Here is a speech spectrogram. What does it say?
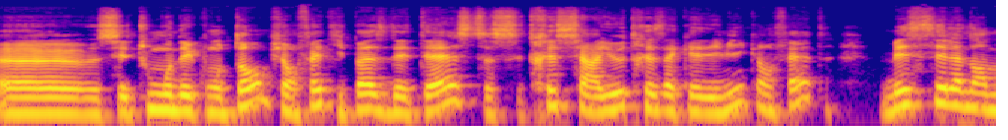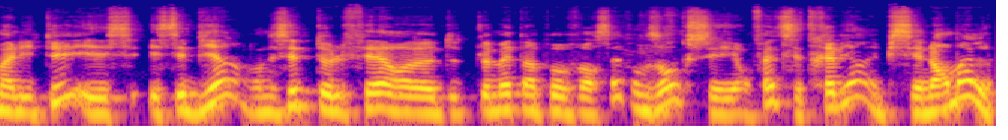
euh, c'est tout le monde est content, puis en fait, ils passent des tests. C'est très sérieux, très académique en fait, mais c'est la normalité et c'est bien. On essaie de te le faire, euh, de te le mettre un peu au forceps en disant que c'est en fait c'est très bien et puis c'est normal.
